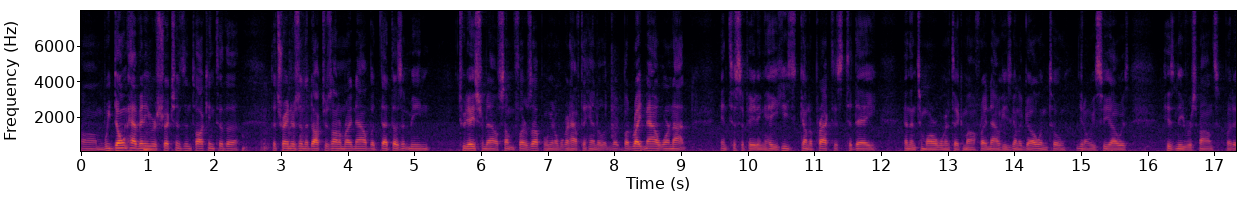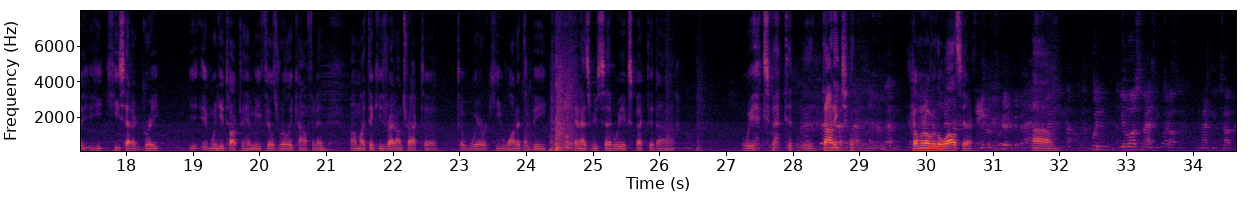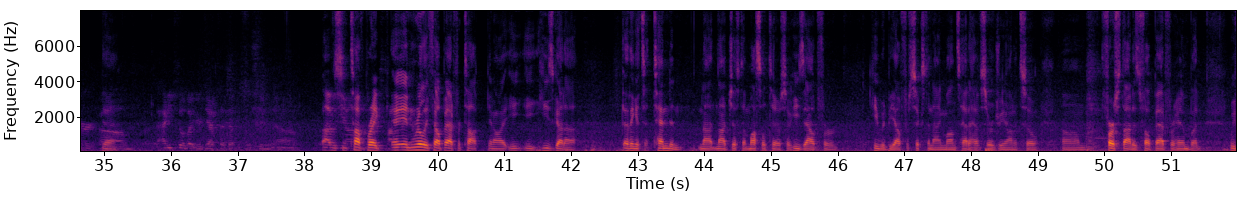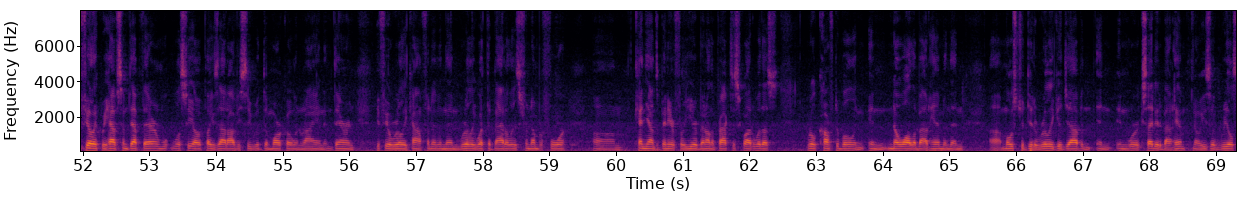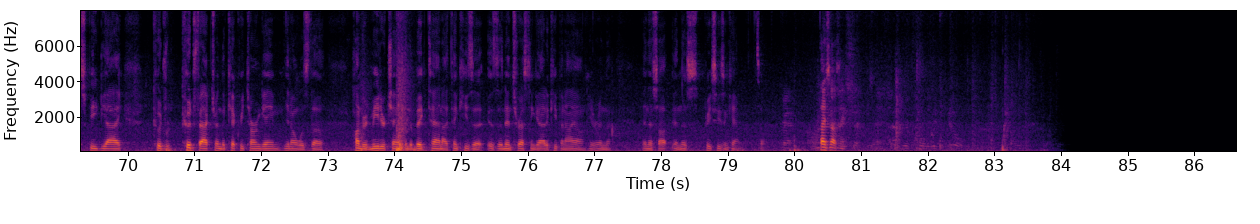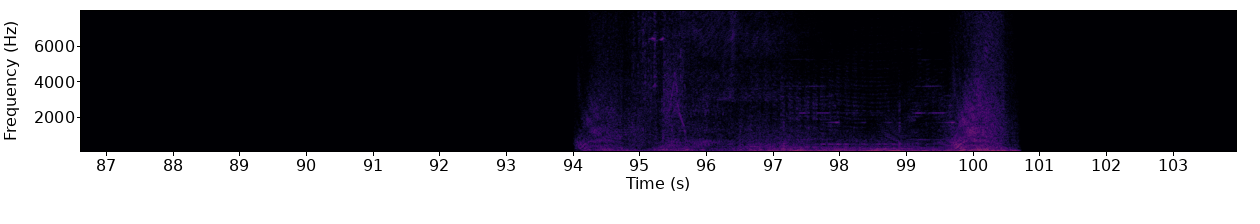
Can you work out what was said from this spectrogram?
Um, we don't have any restrictions in talking to the, the trainers and the doctors on him right now, but that doesn't mean two days from now if something flares up, you know, we're going to have to handle it. But, but right now, we're not anticipating. Hey, he's going to practice today, and then tomorrow we're going to take him off. Right now, he's going to go until you know we see how his his knee responds. But uh, he, he's had a great. When you talk to him, he feels really confident. Um, I think he's right on track to, to where he wanted to be. And as we said, we expected uh, we expected Donnie coming over the walls here. Um, When you lost Matthew, Matthew Tucker, Yeah. um, how do you feel about your depth at that position? Um, obviously, tough break, and and really felt bad for Tuck. You know, he, he he's got a, I think it's a tendon, not not just a muscle tear. So he's out for, he would be out for six to nine months. Had to have surgery on it. So um, first thought is felt bad for him, but we feel like we have some depth there, and we'll- see how it plays out. Obviously, with DeMarco and Ryan and Darren, you feel really confident, and then really what the battle is for number four. Um, Kenjon's been here for a year, been on the practice squad with us, real comfortable and, and know all about him. And then uh, Mostert did a really good job, and, and, and we're excited about him. You know, he's a real speed guy. Could could factor in the kick return game. You know, was the 100 meter champ in the Big Ten. I think he's a is an interesting guy to keep an eye on here in the in this uh, in this preseason camp. So, Okay. thanks, guys. Thanks.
